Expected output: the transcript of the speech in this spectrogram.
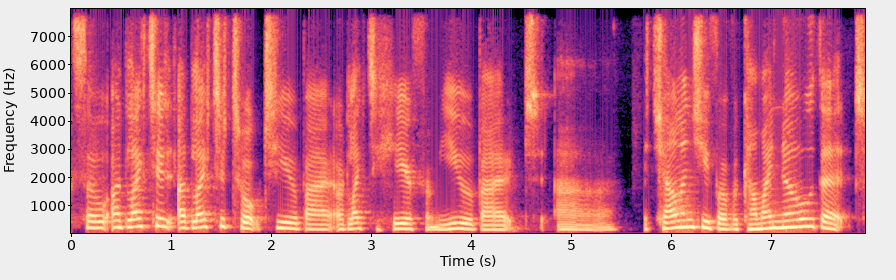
so i'd like to i'd like to talk to you about i'd like to hear from you about uh, a challenge you've overcome i know that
